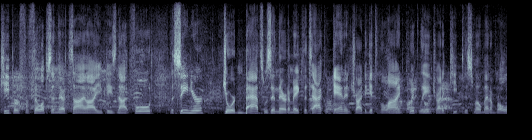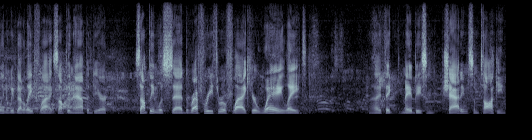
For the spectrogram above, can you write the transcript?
keeper for Phillips, and that time IUP's not fooled. The senior, Jordan Batts, was in there to make the tackle. Gannon tried to get to the line quickly, try to keep this momentum rolling, and we've got a late flag. Something happened here. Something was said. The referee threw a flag here way late. I think maybe some chatting, some talking.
